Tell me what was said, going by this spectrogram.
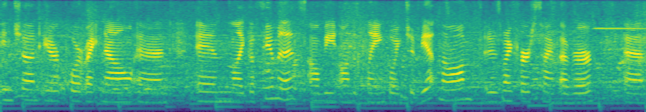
Incheon airport right now and in like a few minutes I'll be on the plane going to Vietnam. It is my first time ever and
